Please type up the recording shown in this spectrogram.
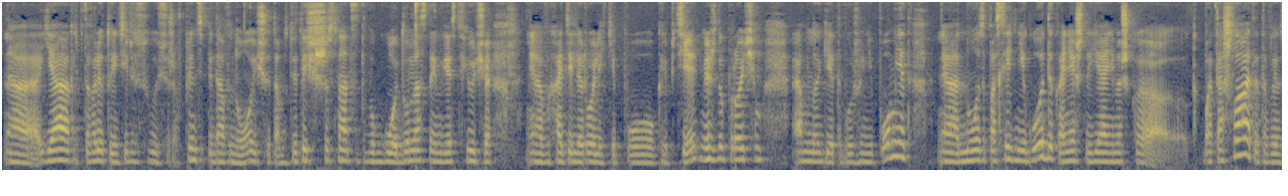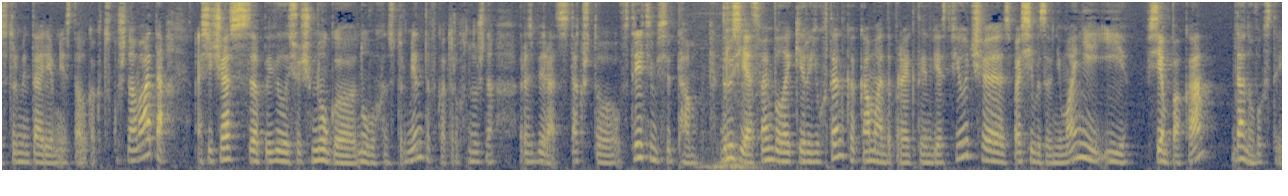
э, я криптовалютой интересуюсь уже, в принципе, давно, еще там с 2016 года. У нас на InvestFuture э, выходили ролики по крипте, между прочим. Э, многие этого уже не помнят. Э, но за последние годы, конечно, я немножко как бы отошла от этого инструментария, мне стало как-то скучновато. А сейчас появилось очень много новых инструментов, в которых нужно разбираться. Так что встретимся там. Друзья, с вами была Кира Юхтенко, команда проекта InvestFuture. Спасибо за внимание и всем пока. До новых встреч.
